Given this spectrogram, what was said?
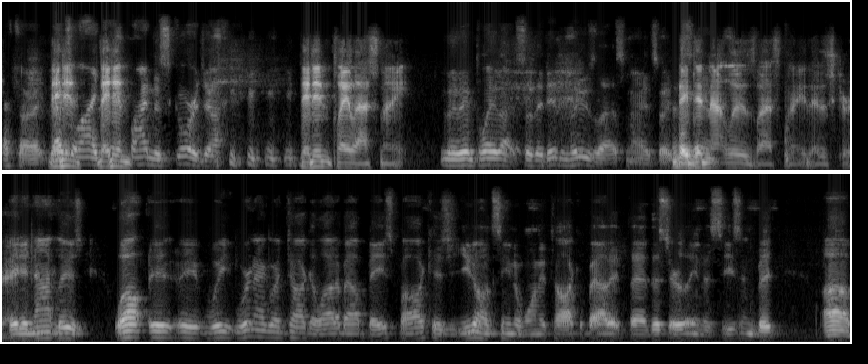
that's all right. They that's didn't. They didn't find the score, John. they didn't play last night. They didn't play that, so they didn't lose last night. So they did not lose last night. That is correct. They did not lose. Well, it, it, we we're not going to talk a lot about baseball because you don't seem to want to talk about it uh, this early in the season. But uh,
